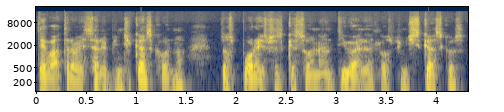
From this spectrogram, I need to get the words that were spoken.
te va a atravesar el pinche casco, ¿no? Entonces por eso es que son antibalas los pinches cascos,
